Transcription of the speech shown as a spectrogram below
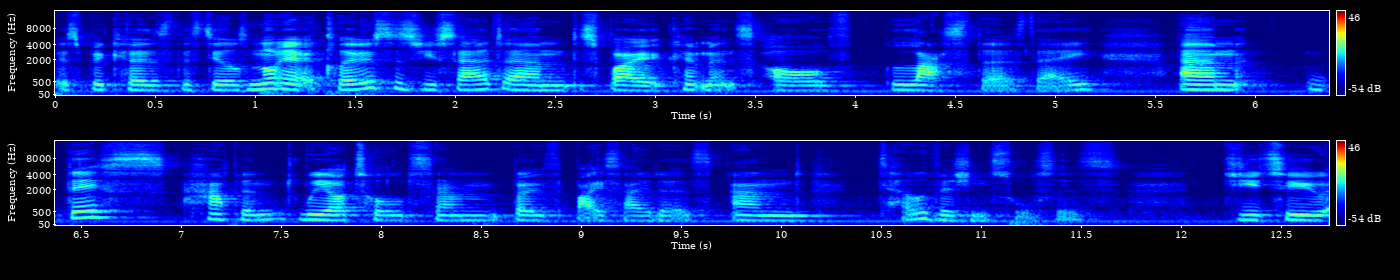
is because this deal's not yet closed, as you said, um, despite commitments of last Thursday. Um, this happened, we are told from both buy-siders and television sources, due to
